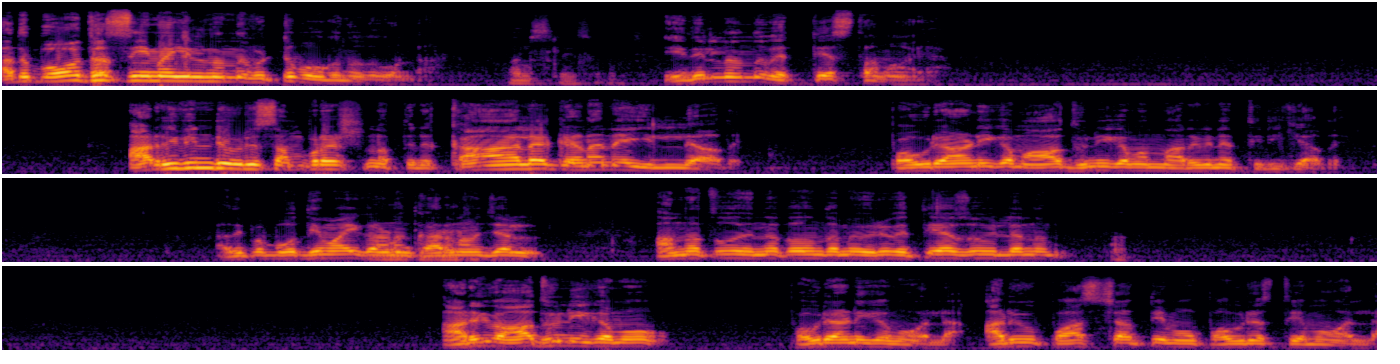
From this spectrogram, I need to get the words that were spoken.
അത് ബോധസീമയിൽ നിന്ന് വിട്ടുപോകുന്നത് കൊണ്ടാണ്. മനസ്സിലായി ഇതിൽ നിന്ന് വ്യത്യസ്തമായ അറിവിന്റെ ഒരു സംപ്രേഷണത്തിന് കാലഗണനയില്ലാതെ പൗരാണികം ആധുനികമെന്ന അറിവിനെ തിരിക്കാതെ. അതിപ്പോൾ ബോധ്യമായി കാണും. കാരണം വെച്ചാൽ അന്നത്തതും ഇന്നത്തതും തമ്മിൽ ഒരു വ്യത്യാസവും ഇല്ലെന്നും. അറിവ് ആധുനികമോ പൗരാണികമോ അല്ല. അറിവ് പാശ്ചാത്യമോ പൗരസ്ത്യമോ അല്ല.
